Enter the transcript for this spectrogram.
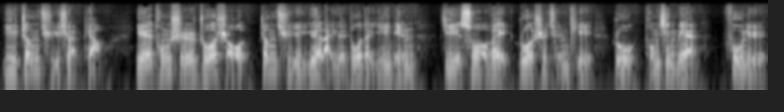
以争取选票，也同时着手争取越来越多的移民及所谓弱势群体，如同性恋、妇女、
